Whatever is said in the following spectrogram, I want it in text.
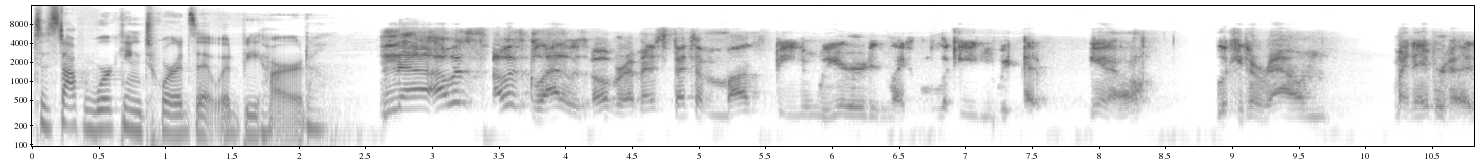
to stop working towards it would be hard. No, I was I was glad it was over. I mean, I spent a month being weird and like looking at you know looking around my neighborhood.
